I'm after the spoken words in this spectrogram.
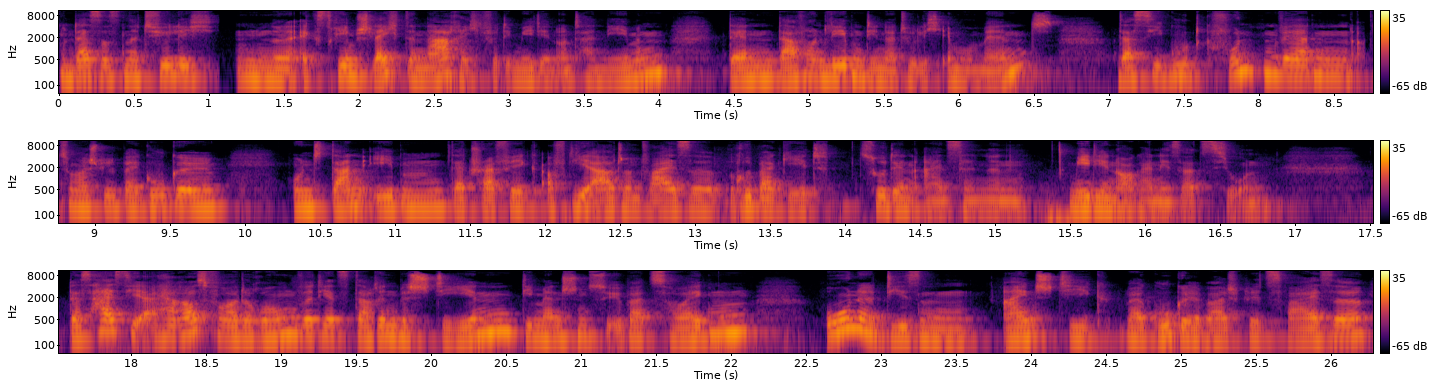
Und das ist natürlich eine extrem schlechte Nachricht für die Medienunternehmen, denn davon leben die natürlich im Moment, dass sie gut gefunden werden, zum Beispiel bei Google, und dann eben der Traffic auf die Art und Weise rübergeht zu den einzelnen Medienorganisationen. Das heißt, die Herausforderung wird jetzt darin bestehen, die Menschen zu überzeugen, ohne diesen Einstieg bei Google beispielsweise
